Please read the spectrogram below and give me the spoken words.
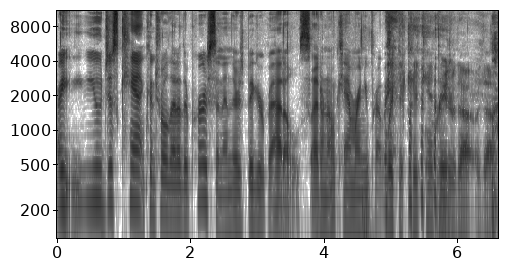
you, you just can't control that other person, and there's bigger battles. I don't know, Cameron. You probably Wait, the kid can't date or the or the,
